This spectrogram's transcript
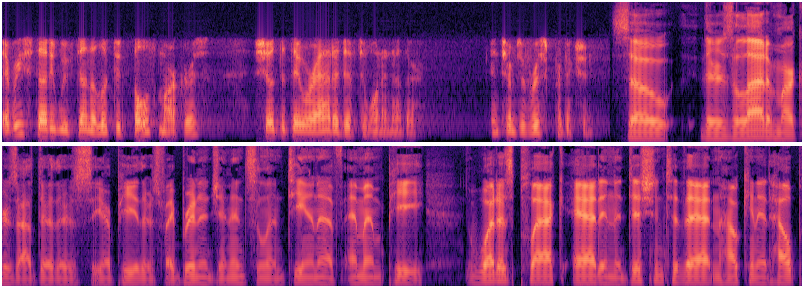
Every study we've done that looked at both markers showed that they were additive to one another in terms of risk prediction. So there's a lot of markers out there. There's CRP, there's fibrinogen, insulin, TNF, MMP. What does plaque add in addition to that, and how can it help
